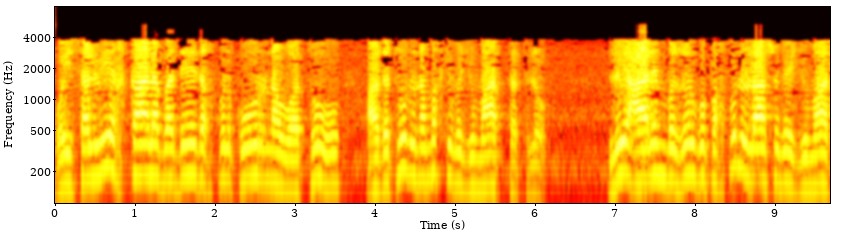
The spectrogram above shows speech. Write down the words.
وای سلویخ کاله بده د خپل کور نه وته او د ټولو نه مخکې به جمعات ته تلو لوی عالم بزرګو په خپل لاسو به جمعات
